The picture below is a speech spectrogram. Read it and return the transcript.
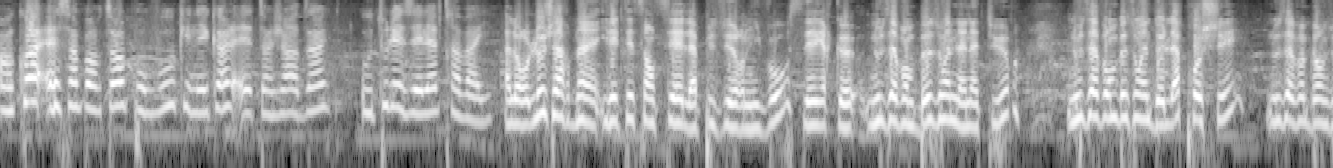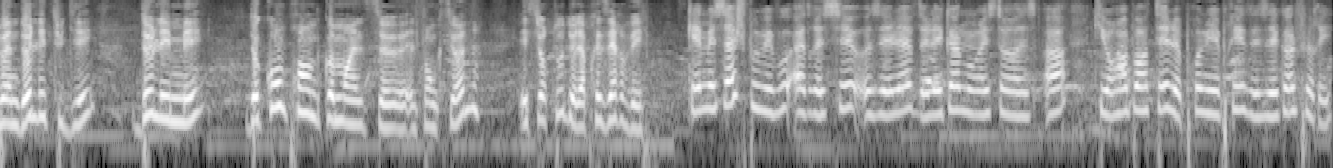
En quoi est-ce important pour vous qu'une école ait un jardin où tous les élèves travaillent? Alors, le jardin, il est essentiel à plusieurs niveaux, c'est-à-dire que nous avons besoin de la nature, nous avons besoin de l'approcher, nous avons besoin de l'étudier, de l'aimer, de comprendre comment elle, se, elle fonctionne et surtout de la préserver. Quel message pouvez-vous adresser aux élèves de l'école Maurice Thorez A qui ont remporté le premier prix des écoles fleuries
